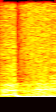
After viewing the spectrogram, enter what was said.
oh, oh. oh.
